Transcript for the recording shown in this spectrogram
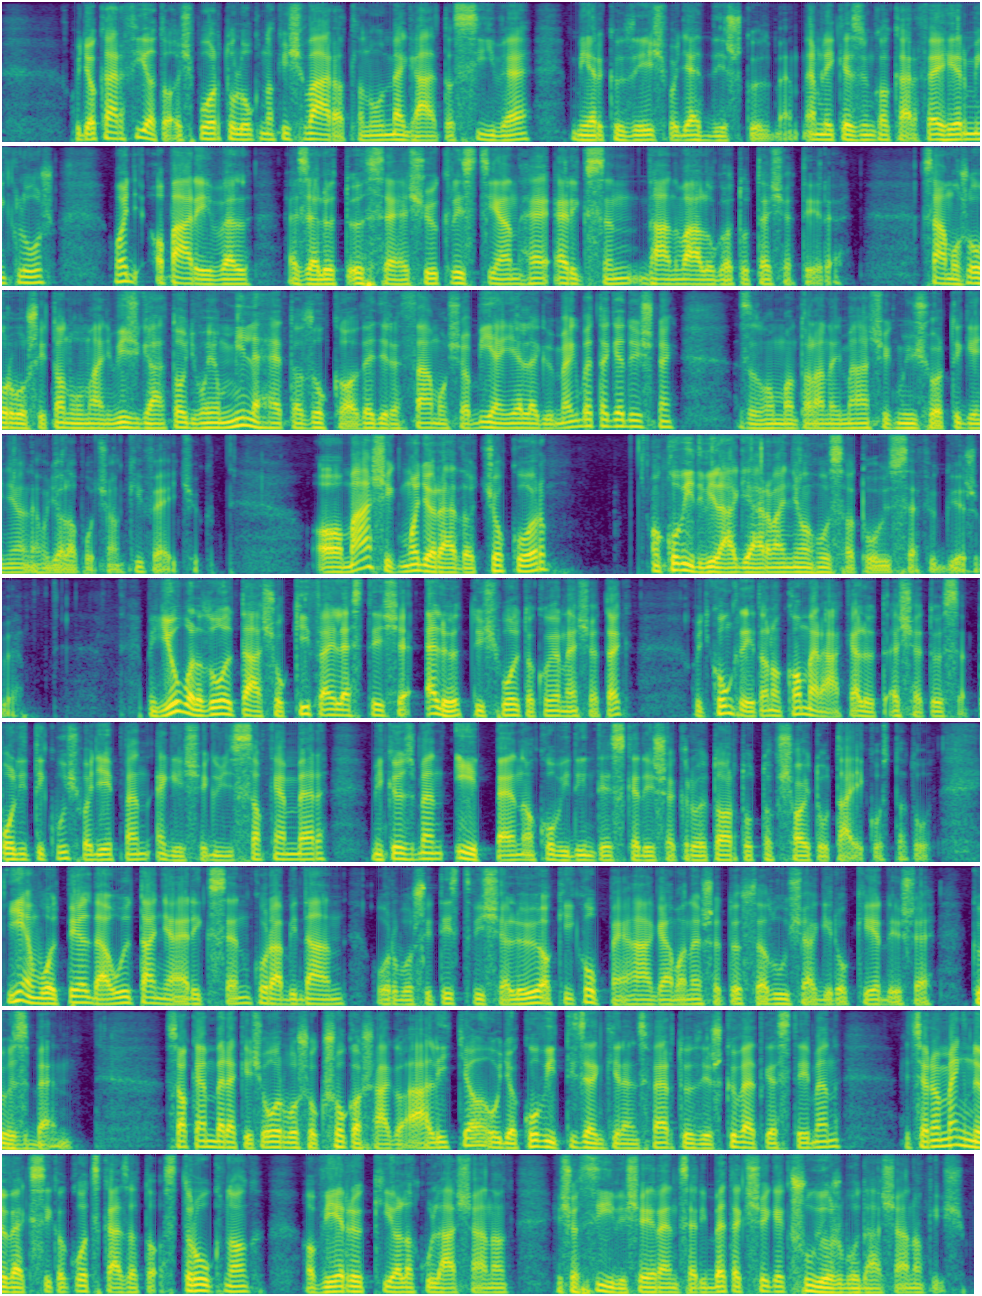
hogy akár fiatal sportolóknak is váratlanul megállt a szíve mérkőzés vagy edzés közben. Emlékezzünk akár Fehér Miklós, vagy a pár évvel ezelőtt összeeső Christian Eriksen Dán válogatott esetére. Számos orvosi tanulmány vizsgálta, hogy vajon mi lehet az oka az egyre számosabb ilyen jellegű megbetegedésnek, ez azonban talán egy másik műsort igényelne, hogy alaposan kifejtsük. A másik magyarázat csokor a Covid világjárványjal hozható összefüggésbe. Még jóval az oltások kifejlesztése előtt is voltak olyan esetek, hogy konkrétan a kamerák előtt esett össze politikus vagy éppen egészségügyi szakember, miközben éppen a Covid intézkedésekről tartottak sajtótájékoztatót. Ilyen volt például Tanya Eriksen, korábbi Dán orvosi tisztviselő, aki Kopenhágában esett össze az újságírók kérdése közben. Szakemberek és orvosok sokasága állítja, hogy a COVID-19 fertőzés következtében Egyszerűen megnövekszik a kockázata a sztróknak, a vérrög kialakulásának és a szív- és érrendszeri betegségek súlyosbodásának is.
